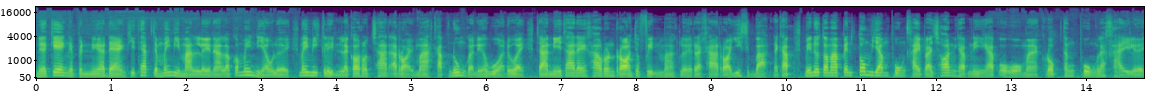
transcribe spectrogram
เนื้อเก้งเนี่ยเป็นเนื้อแดงที่แทบจะไม่มีมันเลยนะ แล้วก็ไม่เหนียวเลย ไม่มีกลิ่นแล้วก็รสชาติอร่อยมากครับ นุ่มกว่าเนื้อวัวด้วย จานนี้ถ้าได้ข้าวร้อนๆจะฟินมากเลยราคา 120 บาทนะครับ เมนูต่อมาเป็นต้มยำพุงไข่ปลาช่อนครับนี่ครับ โอ้โห มาครบทั้งพุงและไข่เลย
